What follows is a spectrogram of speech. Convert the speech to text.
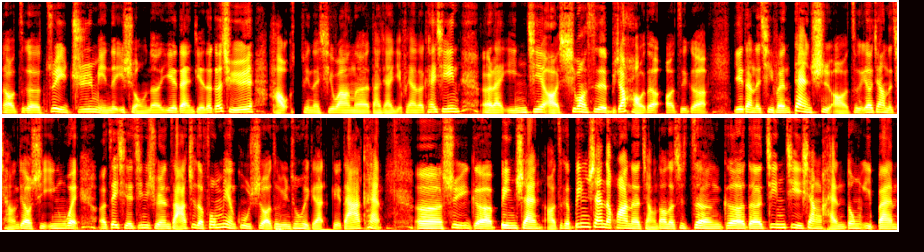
啊这个最知名的一首呢耶诞节的歌曲。好，所以呢希望呢大家也非常的开心，呃，来迎接啊，希望是比较。好的，呃，这个耶诞的气氛，但是啊，这个要这样的强调，是因为呃，这期的《经济学人》杂志的封面故事啊，这个云聪会给给大家看，呃，是一个冰山啊。这个冰山的话呢，讲到的是整个的经济像寒冬一般，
